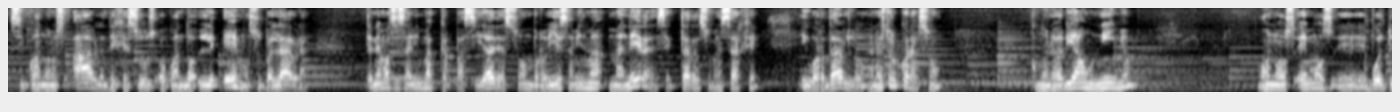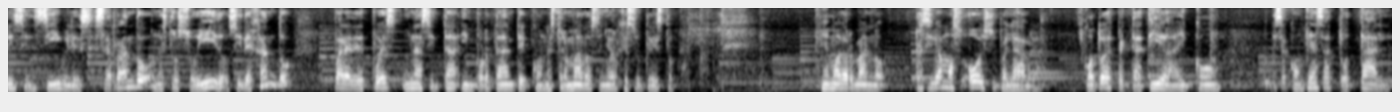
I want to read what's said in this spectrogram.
si cuando nos hablan de Jesús o cuando leemos su palabra, tenemos esa misma capacidad de asombro y esa misma manera de aceptar su mensaje y guardarlo en nuestro corazón, como lo haría un niño, o nos hemos eh, vuelto insensibles, cerrando nuestros oídos y dejando para después una cita importante con nuestro amado Señor Jesucristo. Mi amado hermano, recibamos hoy su palabra con toda expectativa y con esa confianza total,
